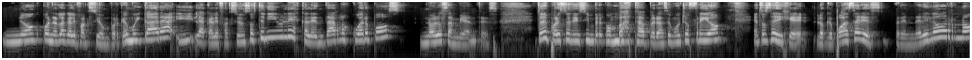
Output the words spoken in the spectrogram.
no poner la calefacción porque es muy cara y la calefacción sostenible es calentar los cuerpos, no los ambientes. Entonces por eso estoy siempre con bata, pero hace mucho frío. Entonces dije, lo que puedo hacer es prender el horno,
